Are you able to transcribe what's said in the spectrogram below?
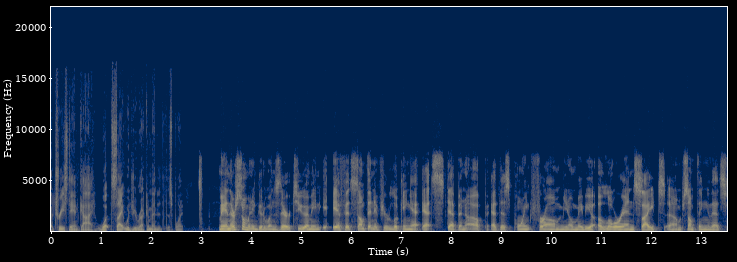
a tree stand guy. What sight would you recommend at this point? Man, there's so many good ones there too. I mean, if it's something, if you're looking at, at stepping up at this point from, you know, maybe a, a lower end sight, um, something that's,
